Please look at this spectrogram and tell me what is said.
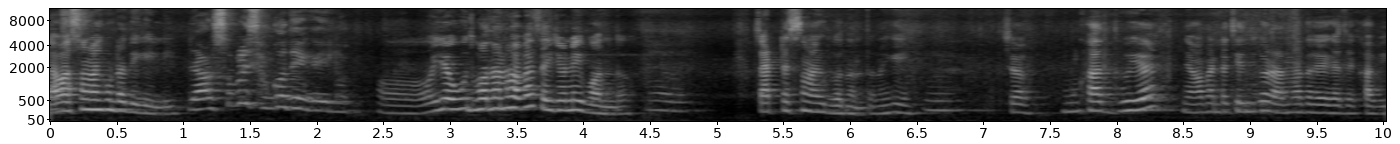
যাওয়ার সময় কোনটা দিয়ে গেলি? যাওয়ার সময় সাঁকো দিয়ে গেলাম। ও ওই যে উদ্বোধন হবে সেই জন্যই বন্ধ। হ্যাঁ। চারটের সময় উদ্বোধন তো নাকি। চল মুখ হাত ধুয়ে জামা প্যান্টটা চেঞ্জ করে রান্না তো হয়ে গেছে খাবি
